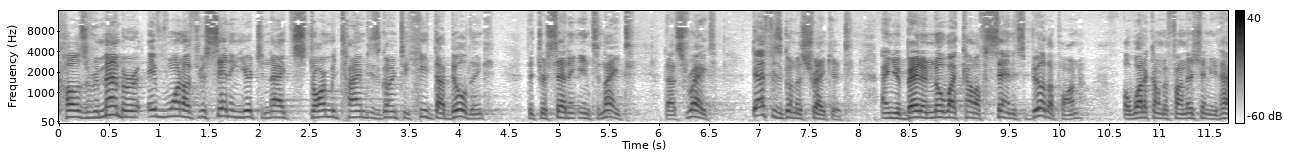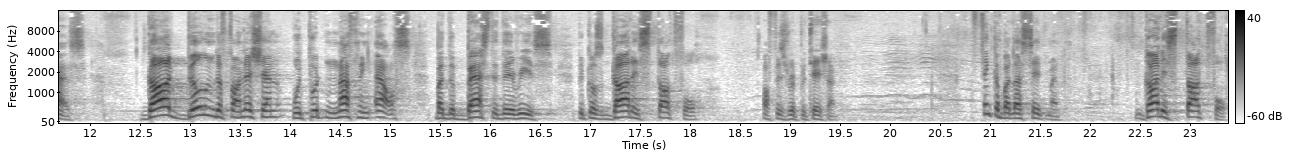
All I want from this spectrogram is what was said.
Because remember, every one of you sitting here tonight, stormy times is going to hit that building that you're sitting in tonight. That's right. Death is going to strike it. And you better know what kind of sand it's built upon or what kind of foundation it has. God building the foundation would put nothing else but the best that there is because God is thoughtful of his reputation. Think about that statement. God is thoughtful.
